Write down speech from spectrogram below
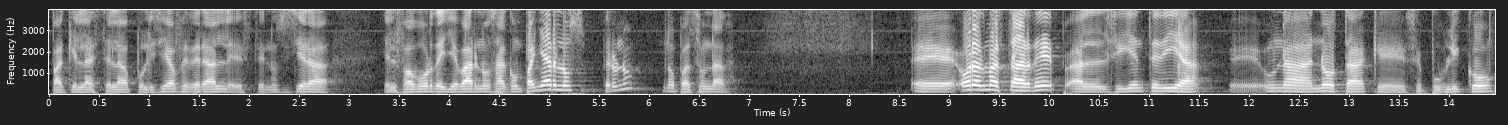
para que la, este, la Policía Federal este, nos hiciera el favor de llevarnos a acompañarlos, pero no, no pasó nada. Eh, horas más tarde, al siguiente día, eh, una nota que se publicó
